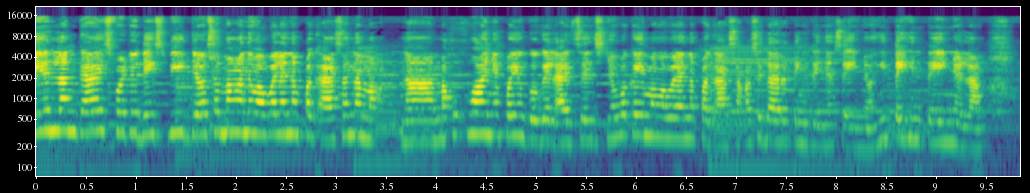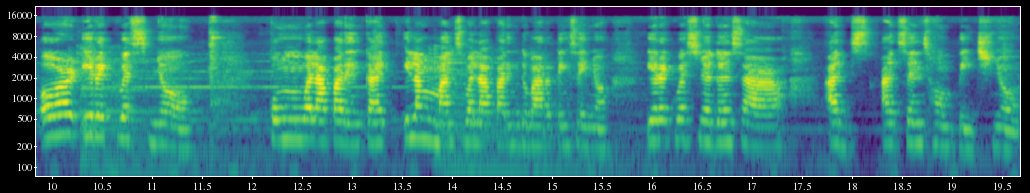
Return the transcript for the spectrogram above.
Yun lang guys for today's video. Sa mga nawawalan ng pag-asa na, ma- na makukuha nyo pa yung Google AdSense nyo, huwag kayong mawawalan ng pag-asa kasi darating din yan sa inyo. Hintay-hintayin nyo lang or i-request nyo. Kung wala pa rin, kahit ilang months wala pa rin dumarating sa inyo, i-request nyo dun sa Ads, AdSense homepage nyo.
